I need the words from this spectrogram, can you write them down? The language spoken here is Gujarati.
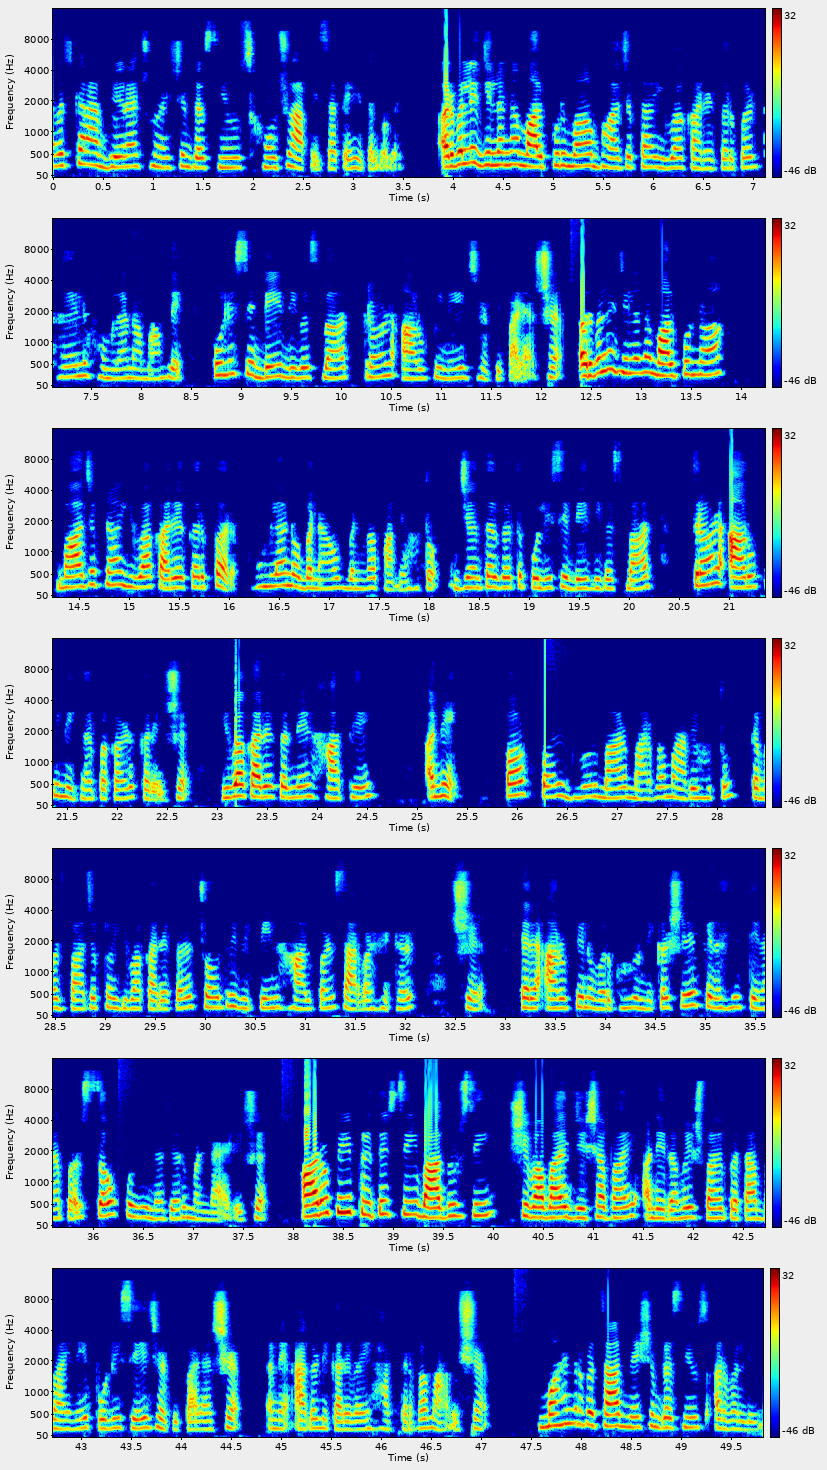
નમસ્કાર આપ જોઈ રહ્યા છો નેશન પ્લસ ન્યૂઝ. હું છું આપની સાથે હેતલ વગર અરવલ્લી જિલ્લાના માલપુરમાં ભાજપના યુવા કાર્યકર પર થયેલ હુમલાના મામલે પોલીસે બે દિવસ બાદ ત્રણ આરોપીને ઝડપી પાડ્યા છે. અરવલ્લી જિલ્લાના માલપુરના ભાજપના યુવા કાર્યકર પર હુમલાનો બનાવ બનવા પામ્યો હતો, જે અંતર્ગત પોલીસે બે દિવસ બાદ ત્રણ આરોપીની ધરપકડ કરી છે. યુવા કાર્યકરને હાથે અને પગ પર ઢોર માર મારવામાં આવ્યો હતો. તેમજ ભાજપનો યુવા કાર્યકર ચૌધરી વિપિન હાલ પણ સારવાર હેઠળ છે. ત્યારે આરોપીનો વરઘોડો નીકળશે કે નહીં તેના પર સૌ કોઈની નજર મંડાયેલી છે. આરોપી પ્રિતેશસિંહ બહાદુરસિંહ, શિવાભાઈ જેશાભાઈ અને રમેશભાઈ પ્રતાપભાઈને પોલીસે ઝડપી પાડ્યા છે અને આગળની કાર્યવાહી હાથ ધરવામાં આવી છે. મહેન્દ્ર પ્રસાદ નેશન પ્લસ ન્યૂઝ અરવલ્લી.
